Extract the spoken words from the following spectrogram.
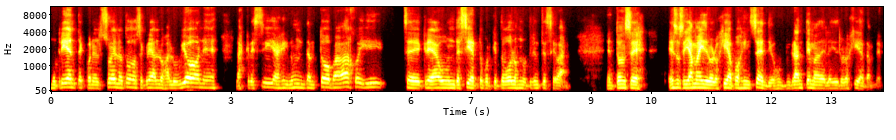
nutrientes, con el suelo, todo se crean los aluviones, las crecidas inundan todo para abajo y se crea un desierto porque todos los nutrientes se van. Entonces, eso se llama hidrología post-incendio, es un gran tema de la hidrología también.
